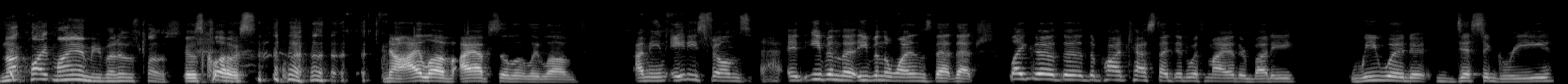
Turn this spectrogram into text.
not quite Miami, but it was close. It was close. no, I love. I absolutely love. I mean, '80s films. It, even the even the ones that that like uh, the the podcast I did with my other buddy, we would disagree.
